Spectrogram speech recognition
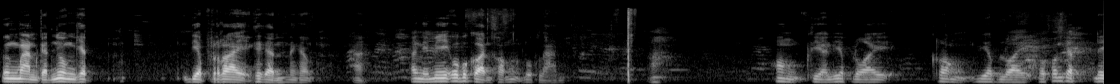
เมืองมันกันยุ่งเฮ็ดเรียบร้อยคือกันนะครับอ่าอันนี้มีอุปกรณ์ของลูกหลานอะ ห้องเคลียร์เรียบร้อยกล้องเรียบร้อยบางคนจะได้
